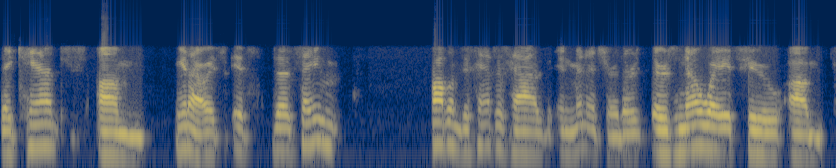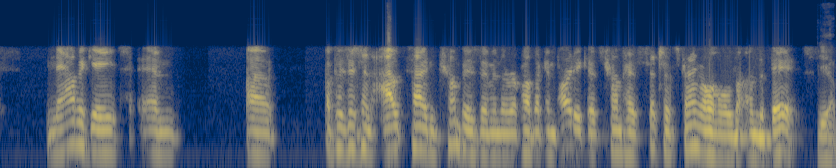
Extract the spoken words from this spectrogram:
They can't, um, you know, it's it's the same problem DeSantis has in miniature. There's there's no way to um, navigate and uh, a position outside of Trumpism in the Republican Party because Trump has such a stranglehold on the base. Yeah,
